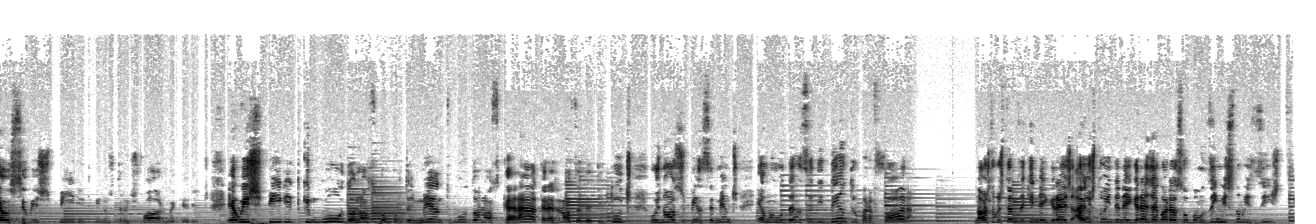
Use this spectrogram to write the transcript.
É o seu espírito que nos transforma, queridos. É o espírito que muda o nosso comportamento, muda o nosso caráter, as nossas atitudes, os nossos pensamentos. É uma mudança de dentro para fora. Nós não estamos aqui na igreja, ah, eu estou ainda na igreja, agora eu sou bonzinho. Isso não existe.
